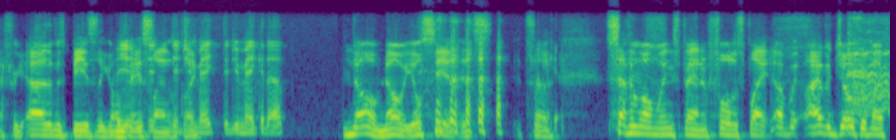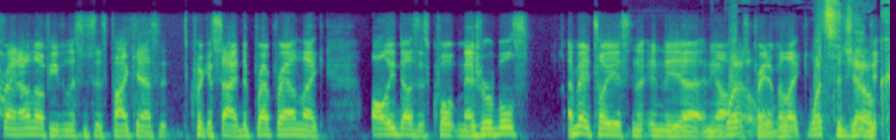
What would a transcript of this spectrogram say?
I forget. Uh, it was Beasley going you, baseline. Did, did you like. make? Did you make it up? No, no. You'll see it. It's it's a. okay. seven one wingspan in full display. Uh, I have a joke with my friend. I don't know if he even listens to this podcast. But quick aside: the Brett Brown, like, all he does is quote measurables. I may have told you this in the in the, uh, in the office, what, but like, what's the joke?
